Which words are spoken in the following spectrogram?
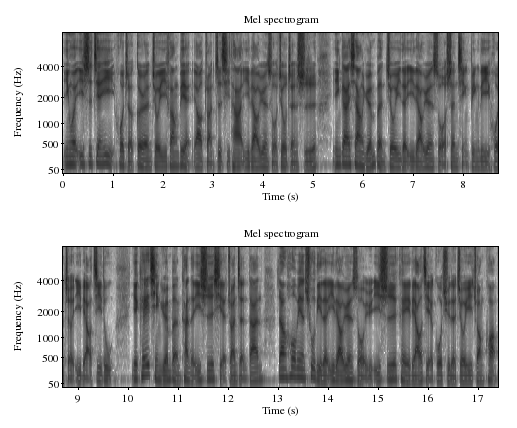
因为医师建议或者个人就医方便要转至其他医疗院所就诊时，应该向原本就医的医疗院所申请病历或者医疗记录，也可以请原本看的医师写转诊单，让后面处理的医疗院所与医师可以了解过去的就医状况。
